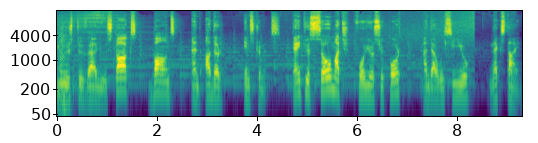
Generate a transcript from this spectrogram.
used to value stocks, bonds, and other instruments. Thank you so much for your support, and I will see you next time.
